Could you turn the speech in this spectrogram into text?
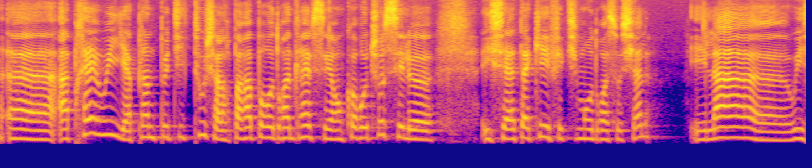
Euh, après, oui, il y a plein de petites touches. Alors par rapport au droit de grève, c'est encore autre chose. C'est le, il s'est attaqué effectivement au droit social. Et là, oui,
